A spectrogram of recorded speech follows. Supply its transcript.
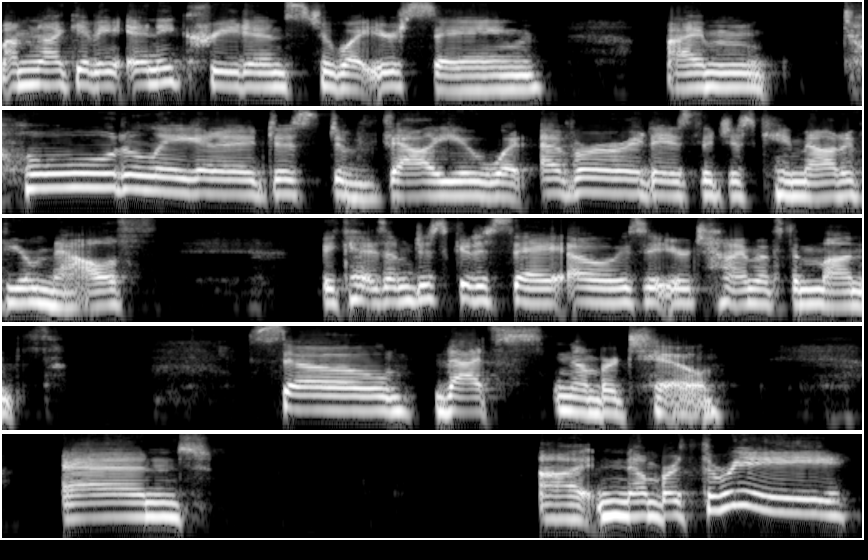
I'm not giving any credence to what you're saying. I'm totally going to just devalue whatever it is that just came out of your mouth because I'm just going to say, "Oh, is it your time of the month?" So that's number 2. And uh, number 3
